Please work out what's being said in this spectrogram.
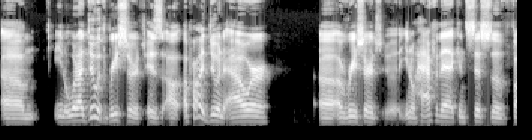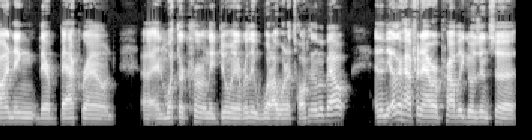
Um, you know, what I do with research is I'll, I'll probably do an hour uh, of research. Uh, you know, half of that consists of finding their background uh, and what they're currently doing, and really what I want to talk to them about. And then the other half an hour probably goes into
